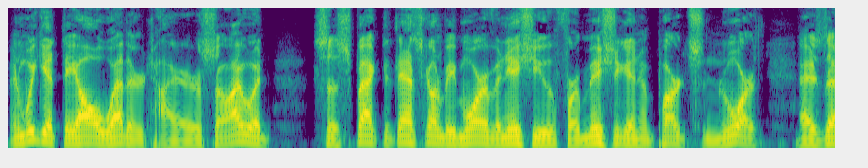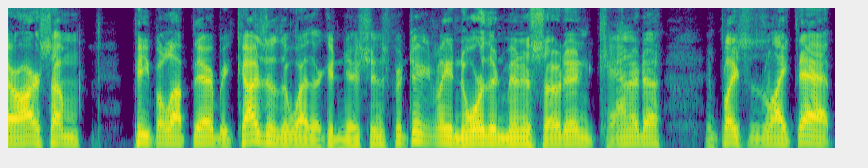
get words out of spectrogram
and we get the all weather tires. So I would suspect that that's going to be more of an issue for Michigan and parts north, as there are some people up there because of the weather conditions, particularly in northern Minnesota and Canada and places like that,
